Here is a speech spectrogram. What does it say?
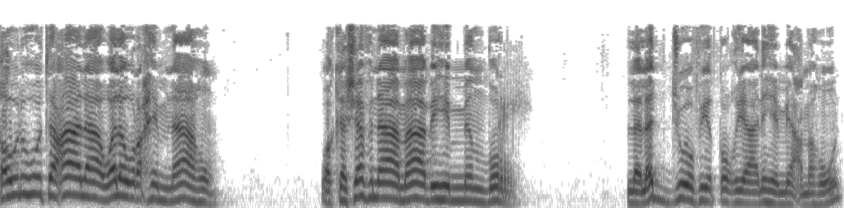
قوله تعالى ولو رحمناهم وكشفنا ما بهم من ضر للجوا في طغيانهم يعمهون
